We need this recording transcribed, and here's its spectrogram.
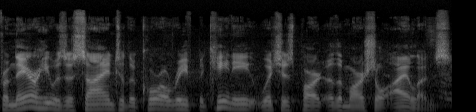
From there, he was assigned to the Coral Reef Bikini, which is part of the Marshall Islands.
